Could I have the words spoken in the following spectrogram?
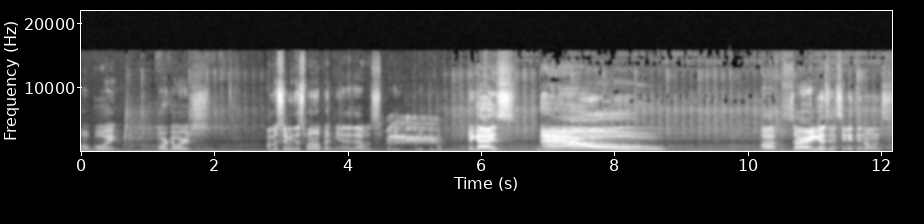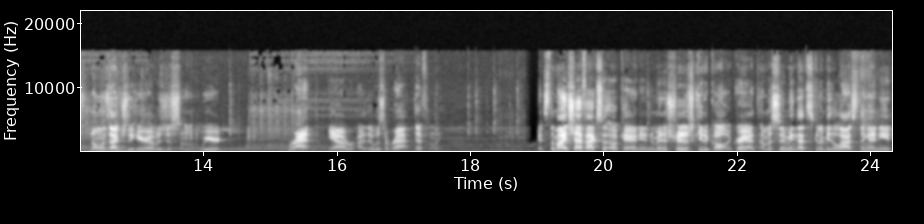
Oh boy. More doors. I'm assuming this one open. Yeah, that was pretty predictable. Hey guys. Ow! Oh, sorry, you guys didn't see anything. No one's no one's actually here. It was just some weird rat. Yeah, it was a rat, definitely. It's the Mineshaft access. Okay, I need an administrator's key to call it. Great. I, am assuming that's gonna be the last thing I need,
